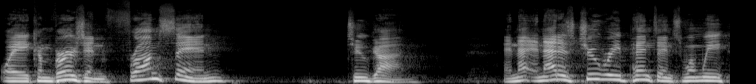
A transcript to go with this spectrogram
or a conversion from sin to God. And that, and that is true repentance when we,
